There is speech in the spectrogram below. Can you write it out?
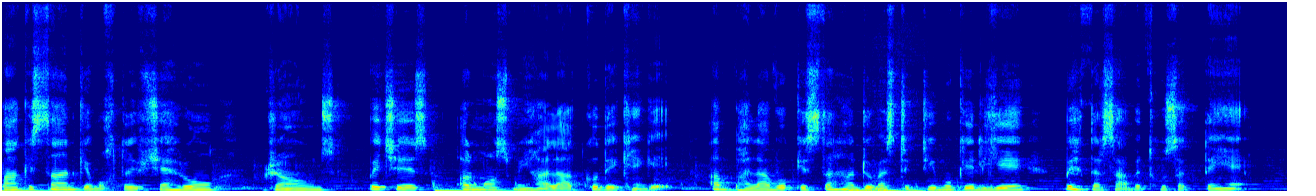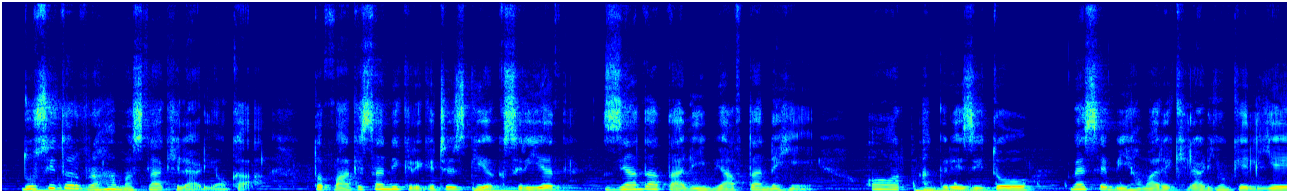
पाकिस्तान के मुख्तलिफ़ शहरों ग्राउंड्स पिचेस और मौसमी हालात को देखेंगे। अब भला वो किस तरह डोमेस्टिक टीमों के लिए बेहतर साबित हो सकते हैं? दूसरी तरफ़ रहा मसला खिलाड़ियों का। तो पाकिस्तानी क्रिकेटर्स की अक्सरियत ज़्यादा तालीम याफ्ता नहीं, और अंग्रेज़ी तो वैसे भी हमारे खिलाड़ियों के लिए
